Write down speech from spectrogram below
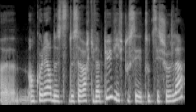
en colère de, savoir qu'il va plus vivre tous ces, toutes ces choses là.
